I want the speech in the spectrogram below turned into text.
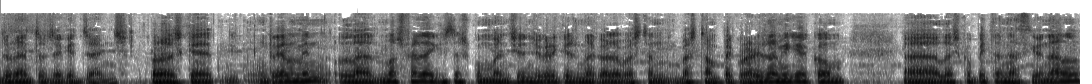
durant tots aquests anys. Però és que realment l'atmosfera d'aquestes convencions jo crec que és una cosa bastant, bastant peculiar. És una mica com eh, l'escopeta nacional,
